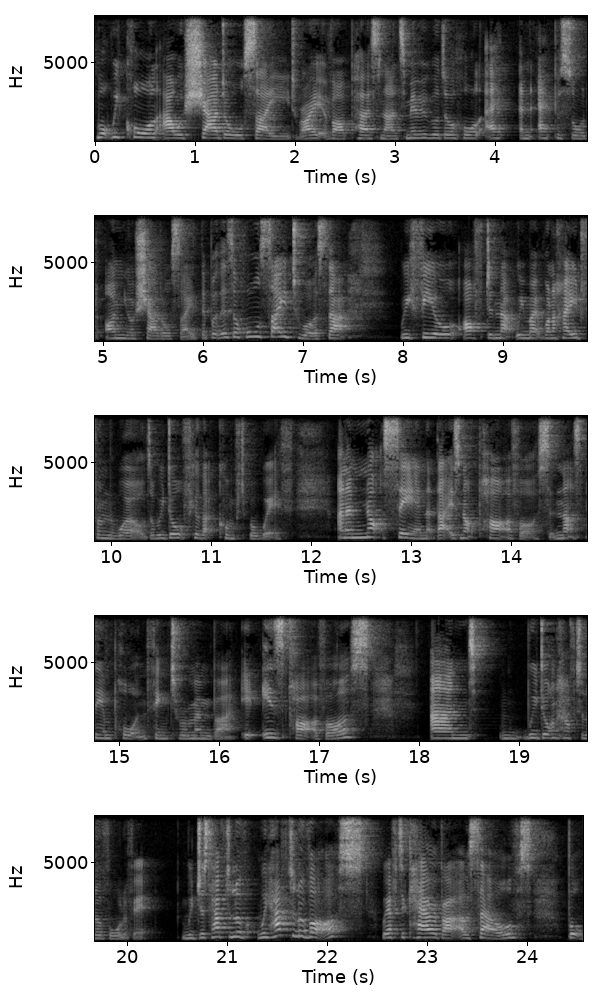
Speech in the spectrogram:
what we call our shadow side, right, of our personality. Maybe we'll do a whole e- an episode on your shadow side, but there's a whole side to us that we feel often that we might want to hide from the world or we don't feel that comfortable with. And I'm not saying that that is not part of us, and that's the important thing to remember. It is part of us, and we don't have to love all of it we just have to love we have to love us. We have to care about ourselves, but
